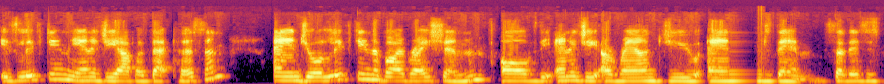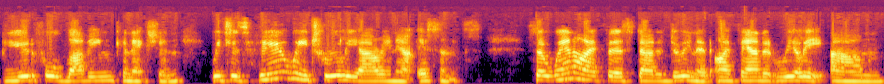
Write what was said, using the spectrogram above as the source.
is lifting the energy up of that person, and you're lifting the vibration of the energy around you and them. So there's this beautiful, loving connection which is who we truly are in our essence. So when I first started doing it, I found it really um,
